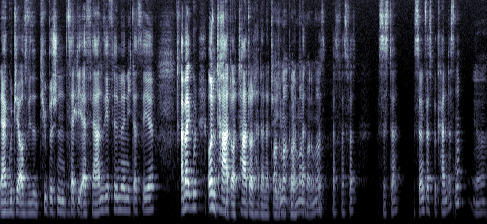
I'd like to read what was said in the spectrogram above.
na gut, ja auch diese typischen ZDF-Fernsehfilme, wenn ich das sehe. Aber gut, und Tatort, Tatort hat er natürlich Warte mal, auch warte gemacht. mal, warte mal. Was, was, was, was? Was ist da? Ist da irgendwas Bekanntes noch? Ja.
